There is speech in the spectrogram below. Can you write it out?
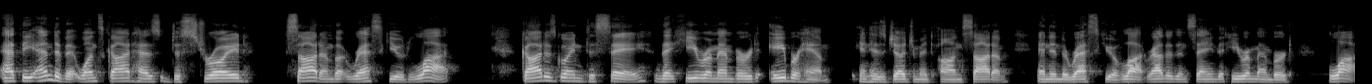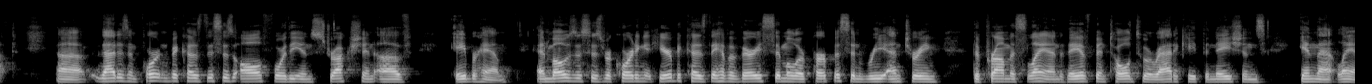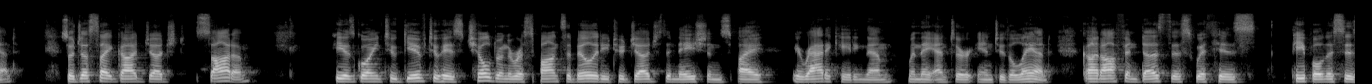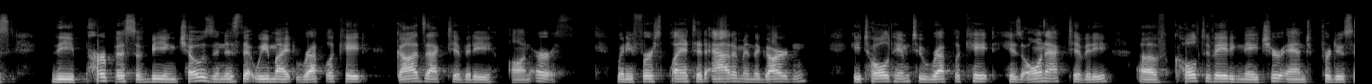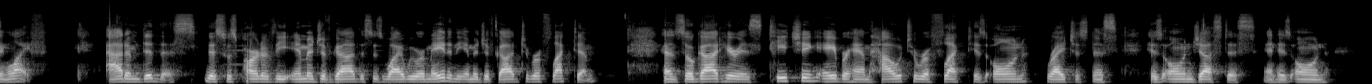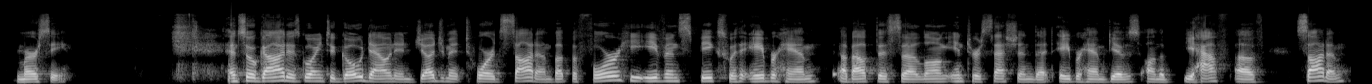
at the end of it, once God has destroyed Sodom but rescued Lot, God is going to say that he remembered Abraham in his judgment on Sodom and in the rescue of Lot, rather than saying that he remembered Lot. Uh, that is important because this is all for the instruction of Abraham. And Moses is recording it here because they have a very similar purpose in re entering the promised land. They have been told to eradicate the nations in that land. So just like God judged Sodom, he is going to give to his children the responsibility to judge the nations by eradicating them when they enter into the land. God often does this with his people. This is the purpose of being chosen is that we might replicate God's activity on earth. When he first planted Adam in the garden, he told him to replicate his own activity of cultivating nature and producing life. Adam did this. This was part of the image of God. This is why we were made in the image of God to reflect him. And so God here is teaching Abraham how to reflect his own righteousness, his own justice, and his own mercy. And so God is going to go down in judgment towards Sodom, but before he even speaks with Abraham about this uh, long intercession that Abraham gives on the behalf of Sodom,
